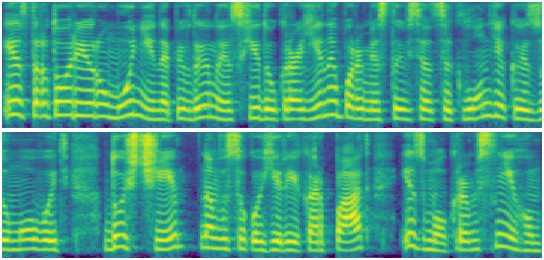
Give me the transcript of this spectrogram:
Із території Румунії на південний схід України перемістився циклон, який зумовить дощі на високогір'ї Карпат із мокрим снігом.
